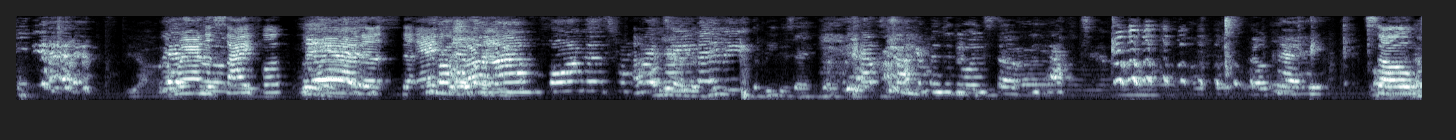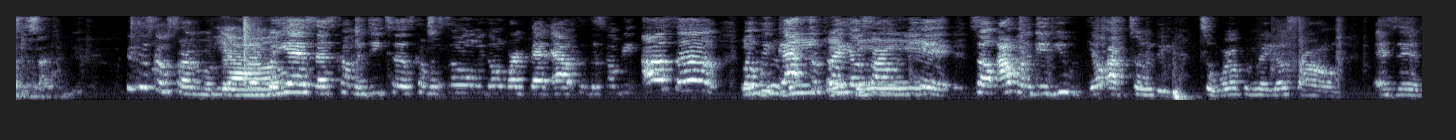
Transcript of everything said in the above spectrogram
Yes. Yeah. Yes, around the cipher, Yes. around the the We annual. gonna have a live performance from Oh, RT, Yeah, the baby. beat, the beat is at. We have to talk him into doing stuff. We have to. Okay. So That's the side. We just gonna start them a Yeah. yeah. But yes, that's coming. Details coming soon. We're gonna work that out because it's gonna be awesome. But we got to play your song epic. again. So I want to give you your opportunity to world premiere your song as if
